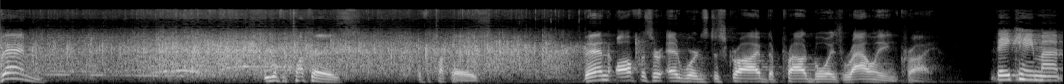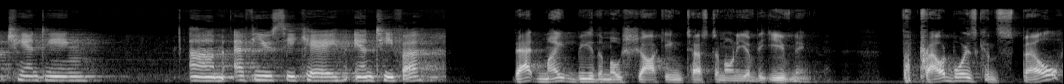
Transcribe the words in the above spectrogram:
Then, we went for tacos. We Went for tacos. Then Officer Edwards described the Proud Boys' rallying cry. They came up chanting um, F U C K Antifa. That might be the most shocking testimony of the evening. The Proud Boys can spell?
